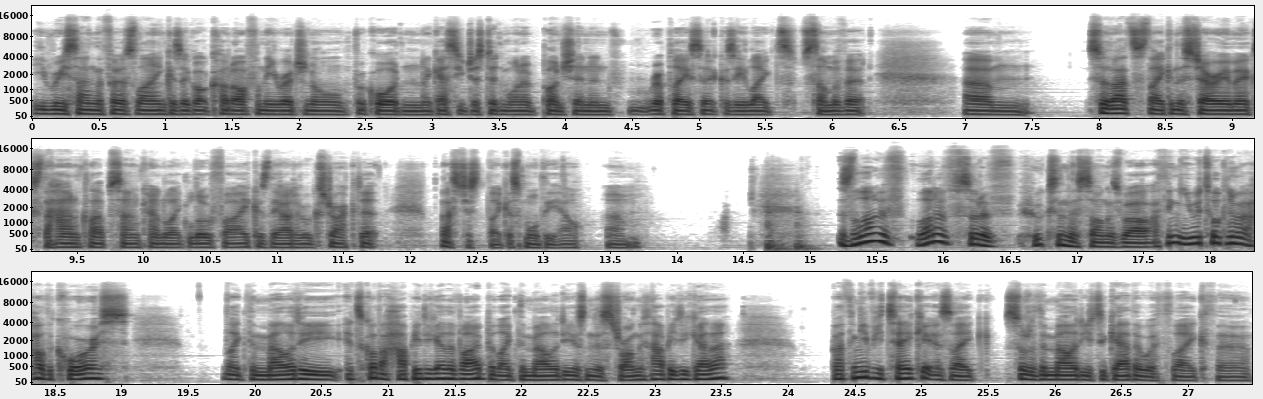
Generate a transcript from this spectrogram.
He re-sang the first line because it got cut off on the original recording. I guess he just didn't want to punch in and replace it because he liked some of it. Um, so that's like in the stereo mix. The hand claps sound kind of like lo-fi because they had to extract it. That's just like a small detail. Um, there's a lot of a lot of sort of hooks in this song as well. I think you were talking about how the chorus, like the melody, it's got the happy together vibe, but like the melody isn't as strong as happy together. But I think if you take it as like sort of the melody together with like the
